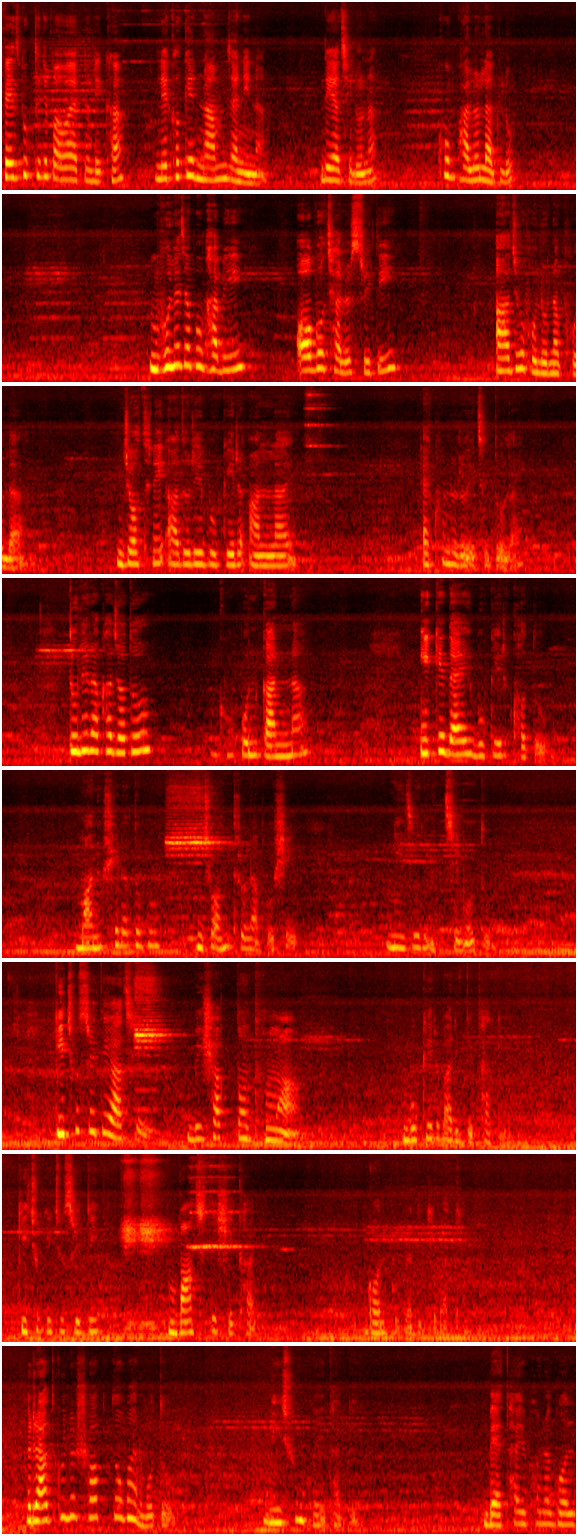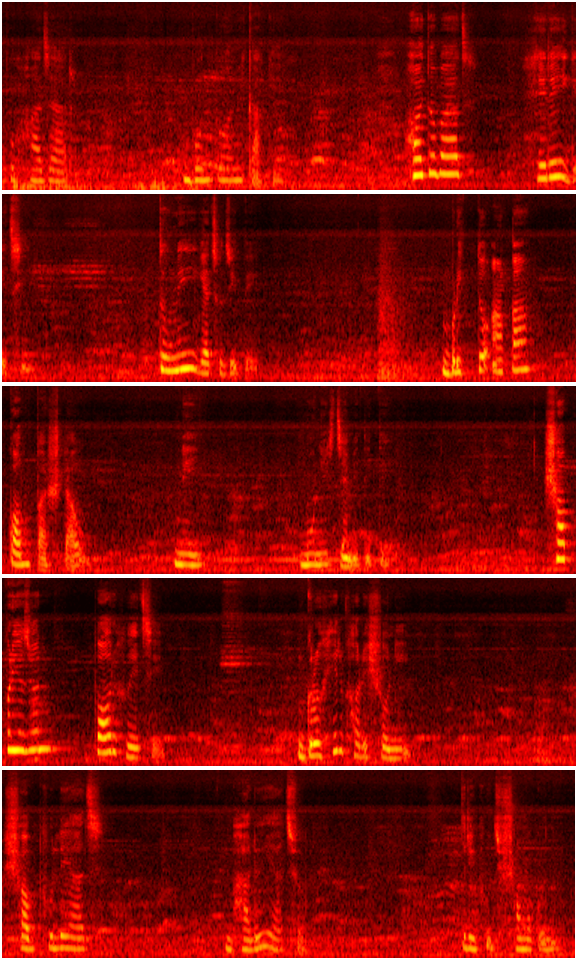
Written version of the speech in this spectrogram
Facebook থেকে পাওয়া একটা লেখা, লেখকের নাম জানি না। দেয়া ছিল না। খুব ভালো লাগল। ভুলে যাব ভাবি, অগোছালো স্মৃতি, আজও হলো না ভোলা। যত্নে আদরে বুকের আনলায় এখনও রয়েছে তোলা। তুলে রাখা যত গোপন কান্না এঁকে দেয় বুকের ক্ষত। মানুষেরা তবু যন্ত্রণা বসে নিজের ইচ্ছে মতো। কিছু স্মৃতি আছে, বিষাক্ত ধোঁয়া বুকের বাড়িতে থাকে। কিছু কিছু স্মৃতি বাঁচতে শেখায়, গল্পটা লিখে রাখে। রাতগুলো সব তোমার মতো। নিঝুম হয়ে থাকে। ব্যথায় ভরা গল্প হাজার, বলব আমি কাকে? হয়তো আজ হেরেই গেছি। তুমিই গেছো জিতে। বৃত্ত আঁকা কম্পাসটাও নেই মনের জ্যামিতিতে। সব প্রিয়জন পর হয়েছে। গ্রহের ঘরে শনি। সব ভুলে আজ ভালোই আছো। ত্রিভুজ সমকোণী।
